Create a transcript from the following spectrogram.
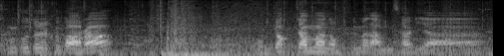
친구들 그거 알아? 목격자만 없으면 암살이야.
